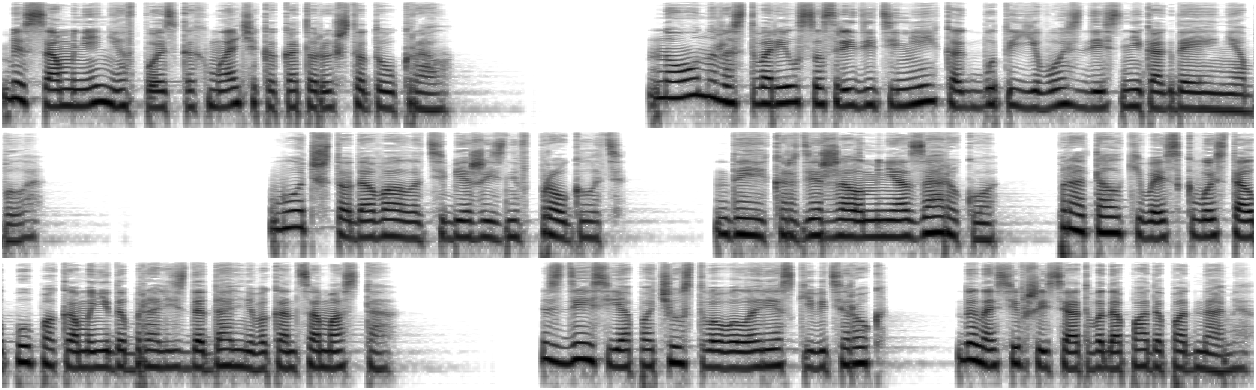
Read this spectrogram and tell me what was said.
Без сомнения, в поисках мальчика, который что-то украл. Но он растворился среди теней, как будто его здесь никогда и не было. Вот что давало тебе жизнь впроголодь. Дейкер держал меня за руку, проталкиваясь сквозь толпу, пока мы не добрались до дальнего конца моста. Здесь я почувствовала резкий ветерок, доносившийся от водопада под нами.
